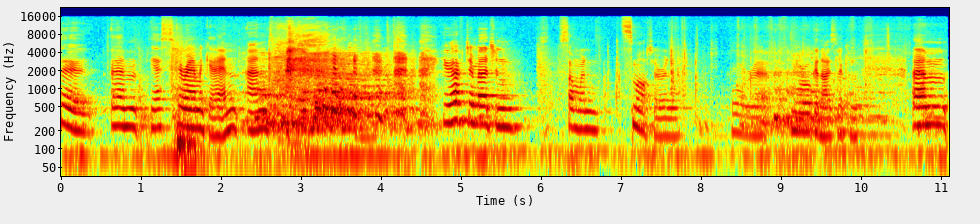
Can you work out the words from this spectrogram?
So, um, yes, here I am again, and you have to imagine someone smarter and more, uh, more organised looking. Um,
